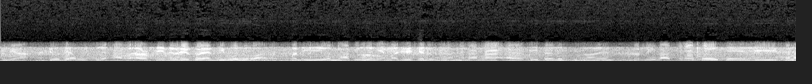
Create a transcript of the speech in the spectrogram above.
ထူးအကျိုးပြဖို့ဆိုတဲ့ဟာပါအဲ့ပြည်သူတွေကိုယ်တိုင်ပြီးဖို့လိုပါတယ်ဒီအများပြည်သူနေရာမှာရွေးချယ်လို့ဆိုတာမှန်မှန်ဒီတယ်လို့ပြောပါတယ်လေးလာပြတဲ့ဒေသဒီခဏ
